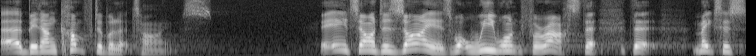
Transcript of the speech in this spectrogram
a bit uncomfortable at times. It's our desires, what we want for us, that, that makes us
